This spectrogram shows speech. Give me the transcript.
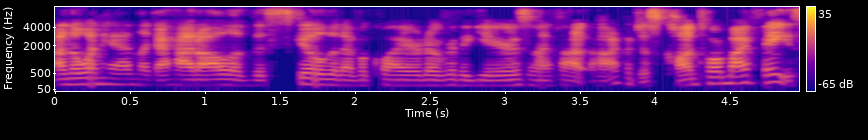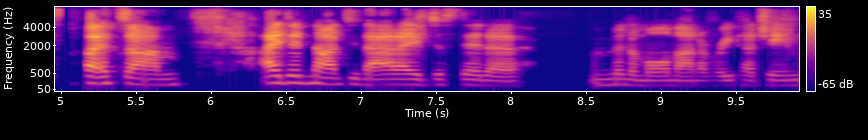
On the one hand, like I had all of the skill that I've acquired over the years, and I thought oh, I could just contour my face, but um, I did not do that. I just did a minimal amount of retouching.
